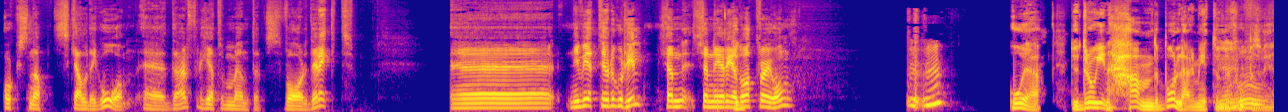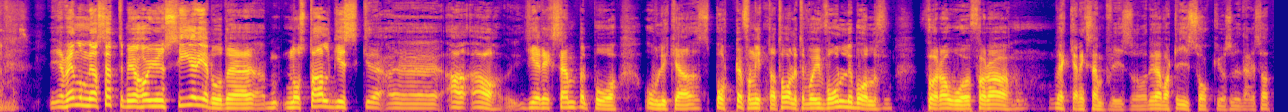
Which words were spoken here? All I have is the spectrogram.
Och snabbt skall det gå. Eh, därför heter momentet Svar direkt. Eh, ni vet hur det går till? Känner, känner ni er redo att dra igång? Mm -mm. Oh ja, du drog in handboll här mitt under mm. fotbolls Jag vet inte om ni har sett det, men jag har ju en serie då där nostalgisk eh, ah, ger exempel på olika sporter från 1900-talet. Det var ju volleyboll förra, år, förra veckan exempelvis och det har varit ishockey och så vidare. Så att,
